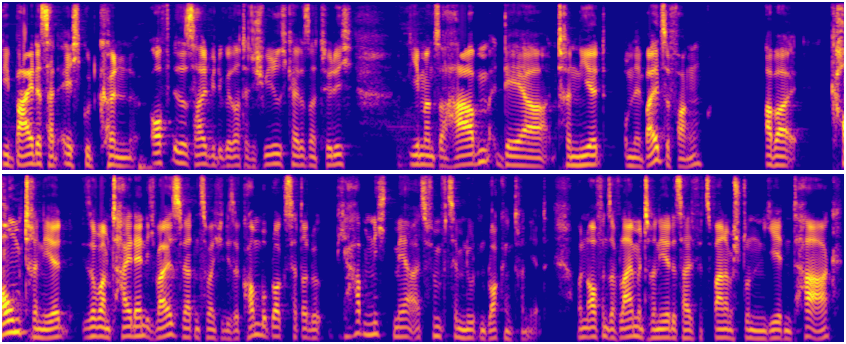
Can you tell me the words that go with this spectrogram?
die beides halt echt gut können. Oft ist es halt, wie du gesagt hast, die Schwierigkeit ist natürlich, jemanden zu haben, der trainiert, um den Ball zu fangen, aber kaum trainiert, so beim Tight End, ich weiß, wir hatten zum Beispiel diese Combo-Blocks, die haben nicht mehr als 15 Minuten Blocking trainiert. Und ein Offensive Lineman trainiert ist halt für zweieinhalb Stunden jeden Tag.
